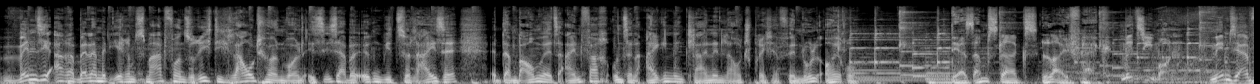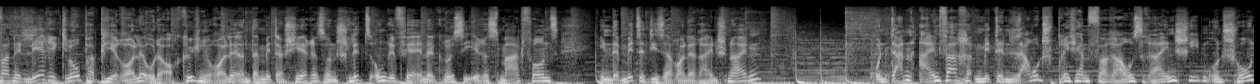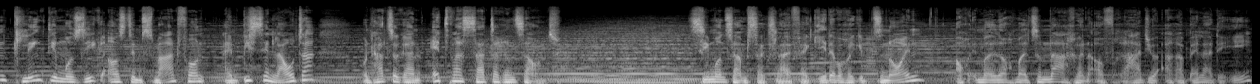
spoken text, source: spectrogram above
Wenn Sie Arabella mit Ihrem Smartphone so richtig laut hören wollen, es ist aber irgendwie zu leise, dann bauen wir jetzt einfach unseren eigenen kleinen Lautsprecher für 0 Euro. Der Samstags Lifehack mit Simon. Nehmen Sie einfach eine leere Klopapierrolle oder auch Küchenrolle und dann mit der Schere so einen Schlitz ungefähr in der Größe Ihres Smartphones in der Mitte dieser Rolle reinschneiden. Und dann einfach mit den Lautsprechern voraus reinschieben und schon klingt die Musik aus dem Smartphone ein bisschen lauter und hat sogar einen etwas satteren Sound. Simon Samstags Lifehack. Jede Woche gibt's neun, auch immer noch mal zum Nachhören auf radioarabella.de.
